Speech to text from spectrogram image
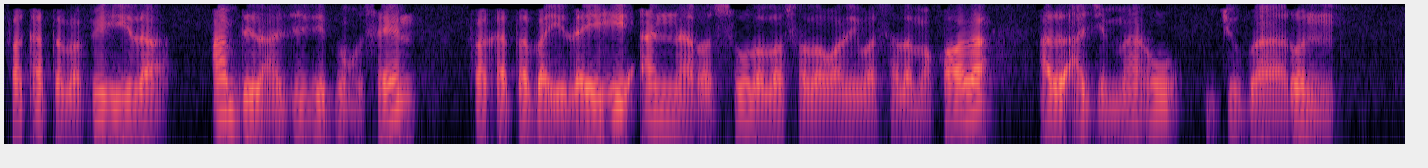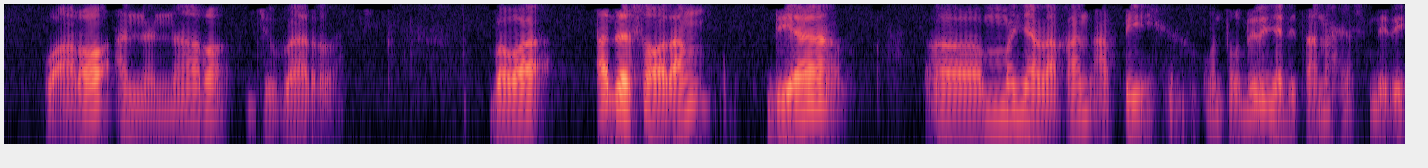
fa kataba fihi ila Abdul Aziz ibnu Husain fa kataba ilaihi anna Rasulullah sallallahu alaihi wasallam qala al-ajma'u jubarun wa ara anna an-nara jubar bahwa ada seorang dia e, menyalakan api untuk dirinya di tanahnya sendiri.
